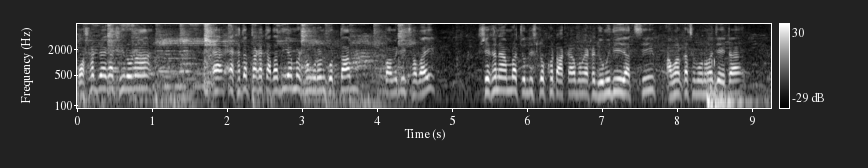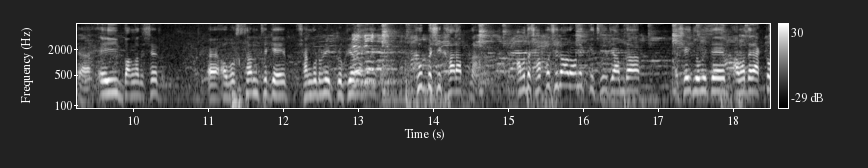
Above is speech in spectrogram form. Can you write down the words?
বসার জায়গা ছিল না, এক- হাজার টাকা চাঁদা দিয়ে আমরা সংগঠন করতাম কমিটির সবাই। সেখানে আমরা চল্লিশ লক্ষ টাকা এবং একটা জমি দিয়ে যাচ্ছি। আমার কাছে মনে হয় যে এটা এই বাংলাদেশের অবস্থান থেকে সাংগঠনিক প্রক্রিয়া খুব বেশি খারাপ না। আমাদের স্বপ্ন ছিল আরও অনেক কিছু যে আমরা সেই জমিতে আমাদের একটা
